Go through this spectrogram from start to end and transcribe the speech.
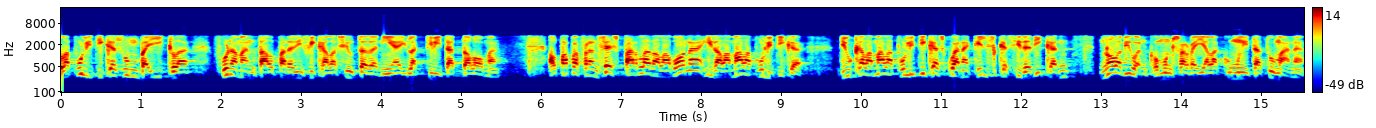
la política és un vehicle fonamental per edificar la ciutadania i l'activitat de l'home. El papa francès parla de la bona i de la mala política. Diu que la mala política és quan aquells que s'hi dediquen no la viuen com un servei a la comunitat humana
